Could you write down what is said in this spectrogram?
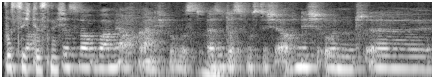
wusste ich das nicht. Das war, war mir auch gar nicht bewusst. Also das wusste ich auch nicht. Und äh,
